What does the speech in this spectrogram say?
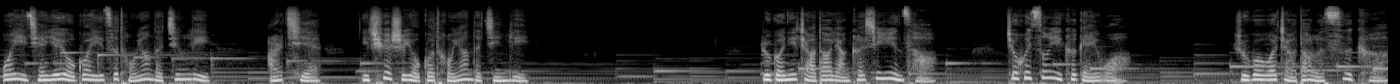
我以前也有过一次同样的经历，而且你确实有过同样的经历。如果你找到两颗幸运草，就会送一颗给我；如果我找到了四颗，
